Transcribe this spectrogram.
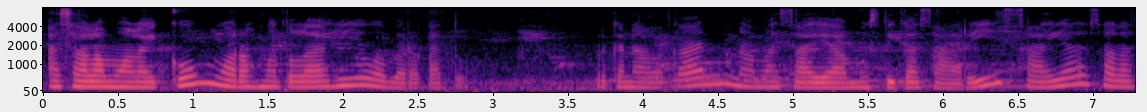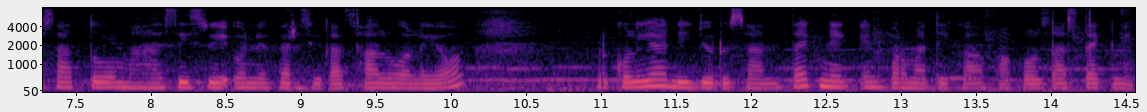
Assalamualaikum warahmatullahi wabarakatuh. Perkenalkan, nama saya Mustika Sari. Saya salah satu mahasiswi Universitas Haluoleo, berkuliah di jurusan Teknik Informatika Fakultas Teknik.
